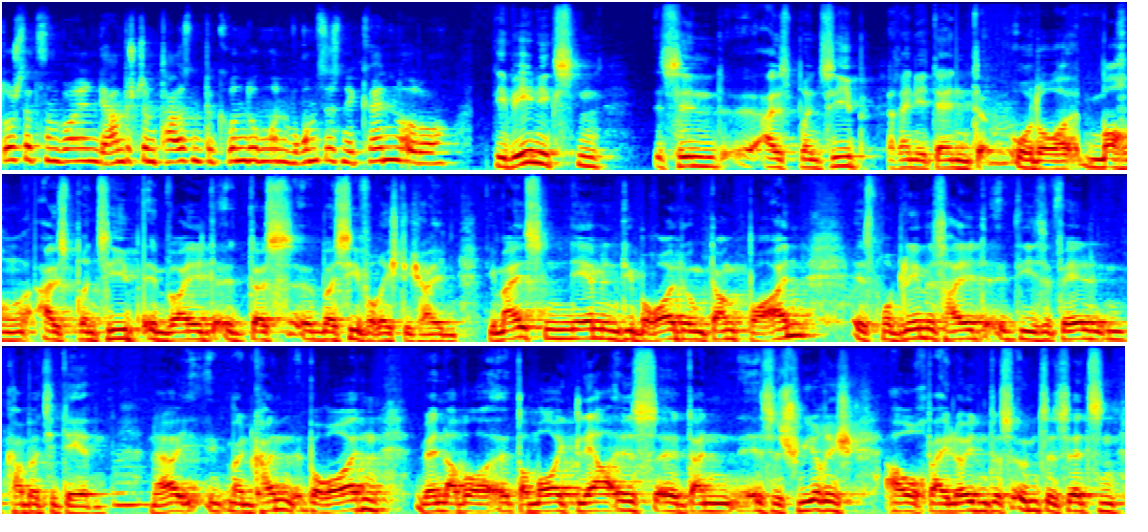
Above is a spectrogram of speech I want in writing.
durchsetzen wollen? Die haben bestimmt tausend Begründungen, warum sie es nicht können oder die wenigsten sind äh, aus Prinzip renitent oder machen aus Prinzip im Wald das, was sie für richtig halten. Die meisten nehmen die Beratung dankbar an. Das Problem ist halt diese fehlenden Kapazitäten. Mhm. Na, man kann beraten, wenn aber der Markt leer ist, äh, dann ist es schwierig, auch bei Leuten das umzusetzen.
